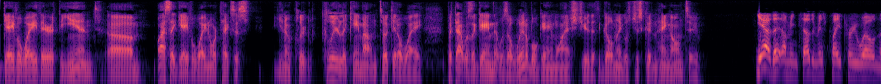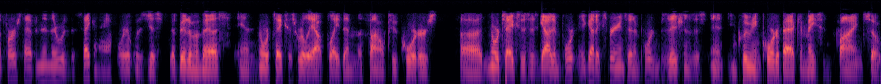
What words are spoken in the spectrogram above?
gave away there at the end. Um, well, I say gave away. North Texas, you know, clear, clearly came out and took it away, but that was a game that was a winnable game last year that the Golden Eagles just couldn't hang on to. Yeah, they, I mean, Southern Miss played pretty well in the first half, and then there was the second half where it was just a bit of a mess, and North Texas really outplayed them in the final two quarters. Uh, North Texas has got important, he got experience in important positions, including quarterback and Mason Fine. So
